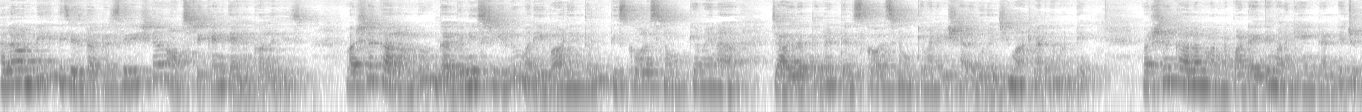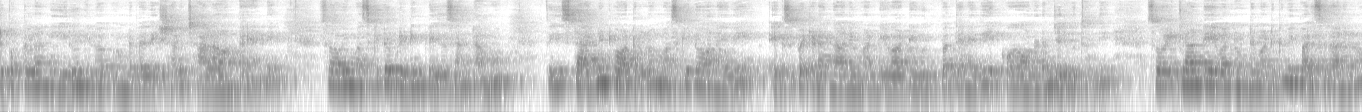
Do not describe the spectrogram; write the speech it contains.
హలో అండి this is doctor Shirisha obstetric and gynaecologist. వర్షాకాలంలో గర్భిణీ స్త్రీలు మరియు బాలింతలు తీసుకోవాల్సిన ముఖ్యమైన జాగ్రత్తలు అండ్ తెలుసుకోవాల్సిన ముఖ్యమైన విషయాల గురించి మాట్లాడదామండి. వర్షాకాలం అన్నపాటు అయితే మనకి ఏంటంటే చుట్టుపక్కల నీరు నిల్వ ఉండే ప్రదేశాలు చాలా ఉంటాయండి. సో అవి మస్కిటో బ్రీడింగ్ ప్లేసెస్ అంటాము. ఈ స్టాగ్నెంట్ వాటర్లో మస్కిటో అనేవి ఎగ్స్ పెట్టడం కానివ్వండి వాటి ఉత్పత్తి అనేది ఎక్కువగా ఉండడం జరుగుతుంది. సో ఇట్లాంటి ఏమన్నా ఉంటే మటుకు మీ పరిసరాలను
